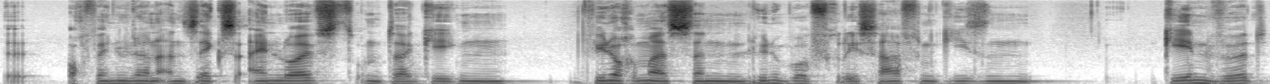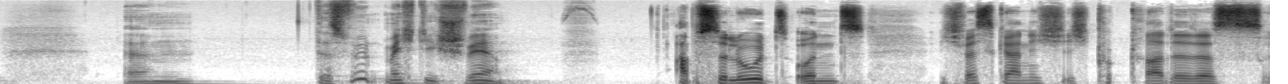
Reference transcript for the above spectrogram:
äh, auch wenn du dann an sechs einläufst und dagegen, wie noch immer es dann Lüneburg, Friedrichshafen, Gießen gehen wird, ähm, das wird mächtig schwer. Absolut. Und ich weiß gar nicht, ich gucke gerade das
